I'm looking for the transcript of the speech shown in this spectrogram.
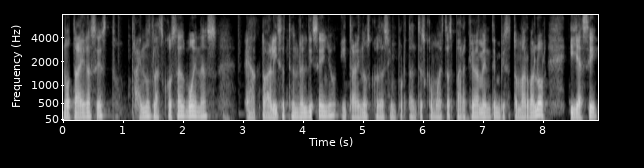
no traigas esto, tráenos las cosas buenas, actualízate en el diseño y tráenos cosas importantes como estas para que obviamente empiece a tomar valor. Y así,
